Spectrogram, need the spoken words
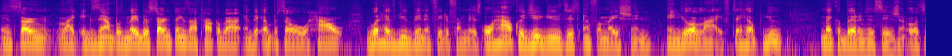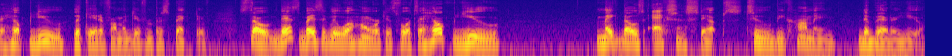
And certain like examples, maybe certain things I talk about in the episode, how what have you benefited from this? Or how could you use this information in your life to help you make a better decision or to help you look at it from a different perspective? So that's basically what homework is for to help you make those action steps to becoming the better you.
